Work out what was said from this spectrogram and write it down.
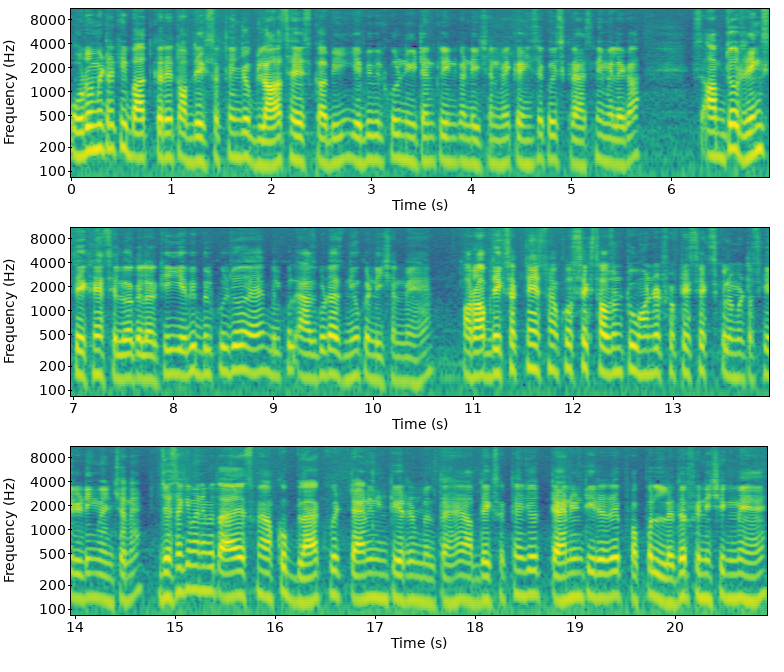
ओडोमीटर की बात करें तो आप देख सकते हैं जो ग्लास है इसका भी, ये भी बिल्कुल नीट एंड क्लीन कंडीशन में, कहीं से कोई स्क्रैच नहीं मिलेगा। आप जो रिंग्स देख रहे हैं सिल्वर कलर की, ये भी बिल्कुल जो है, बिल्कुल as good as new condition में है। और आप देख सकते हैं इसमें आपको 6256 किलोमीटर की रीडिंग मेंशन है। जैसा कि मैंने बताया, इसमें आपको ब्लैक विद टैन इंटीरियर मिलता है। आप देख सकते हैं जो टैन इंटीरियर है प्रॉपर लेदर फिनिशिंग में है।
